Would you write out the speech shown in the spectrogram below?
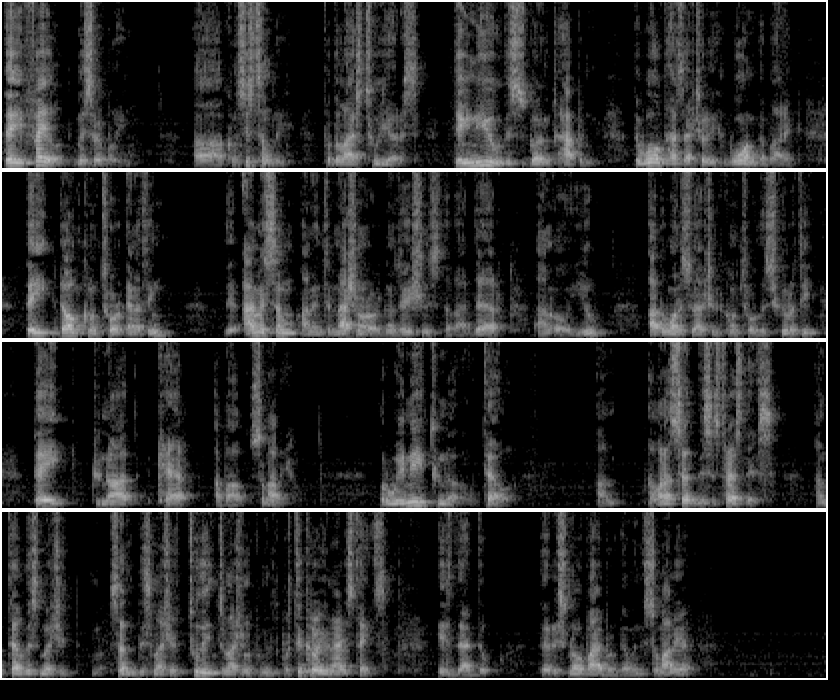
They failed miserably, uh, consistently for the last two years. They knew this was going to happen the world has actually warned about it. They don't control anything. The AMISOM and international organizations that are there and OU are the ones who actually control the security. They do not care about Somalia. What we need to know, tell, and I want to set this, stress this, and tell this message, send this message to the international community, particularly the United States, is that the, there is no viable government in Somalia.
